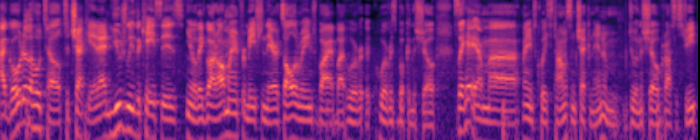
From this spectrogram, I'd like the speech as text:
I go to the hotel to check in. And usually the case is, you know, they got all my information there. It's all arranged by by whoever whoever's booking the show. It's like, hey, I'm uh, my name's Kwasi Thomas. I'm checking in. I'm doing the show across the street.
